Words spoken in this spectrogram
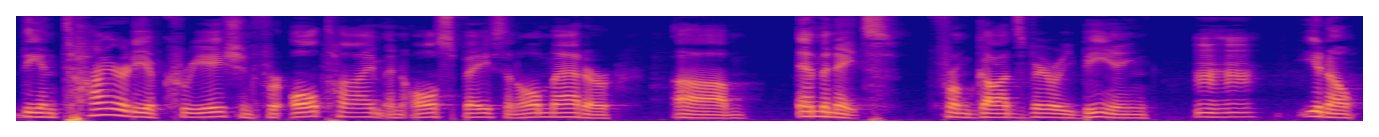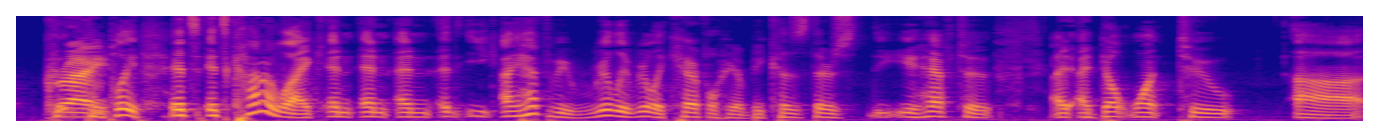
the entirety of creation for all time and all space and all matter um, emanates from God's very being. hmm You know, Right. complete. It's it's kind of like, and and and uh, I have to be really really careful here because there's you have to. I, I don't want to. Uh,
